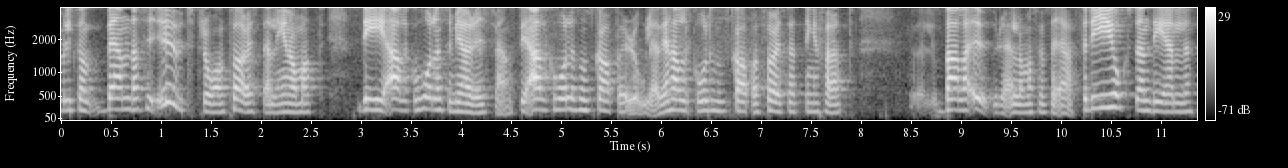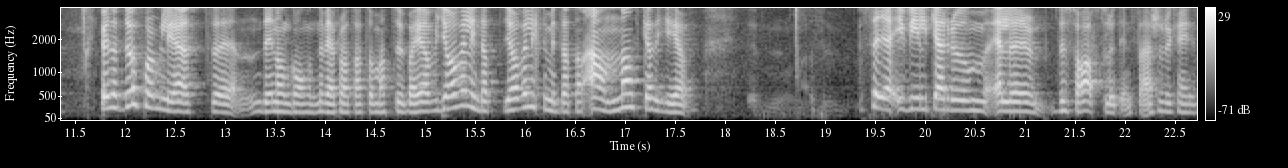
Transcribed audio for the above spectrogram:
liksom bända sig ut från föreställningen om att det är alkoholen som gör det svenskt. Det är alkoholen som skapar det roliga. Det är alkoholen som skapar förutsättningar för att balla ur, eller vad man ska säga. För det är ju också en del... Jag vet att du har formulerat det någon gång när vi har pratat om att du bara, jag, jag vill inte att, jag vill liksom inte att någon annan ska ge säga i vilka rum, eller du sa absolut inte så här så du kan ju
